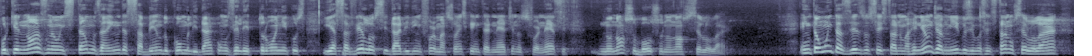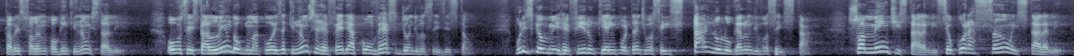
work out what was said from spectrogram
porque nós não estamos ainda sabendo como lidar com os eletrônicos e essa velocidade de informações que a internet nos fornece no nosso bolso, no nosso celular. Então, muitas vezes você está numa reunião de amigos e você está no celular, talvez falando com alguém que não está ali. Ou você está lendo alguma coisa que não se refere à conversa de onde vocês estão. Por isso que eu me refiro que é importante você estar no lugar onde você está. Sua mente estar ali, seu coração estar ali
